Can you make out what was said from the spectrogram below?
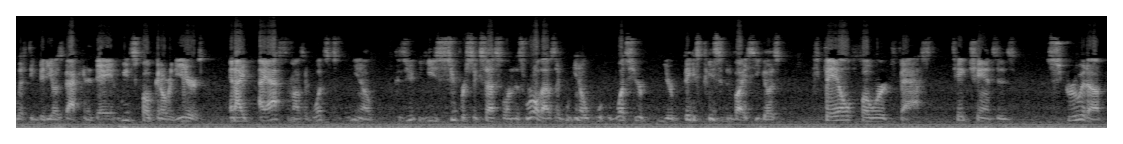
lifting videos back in the day, and we've spoken over the years. And I, I asked him, I was like, "What's you know?" Because he's super successful in this world. I was like, you know, what's your your biggest piece of advice? He goes, "Fail forward fast. Take chances. Screw it up.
